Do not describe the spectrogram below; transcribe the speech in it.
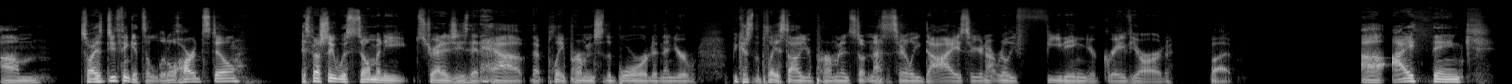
Um, so I do think it's a little hard still, especially with so many strategies that have that play permanents to the board, and then you're because of the play style, your permanents don't necessarily die, so you're not really feeding your graveyard. But uh, I think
